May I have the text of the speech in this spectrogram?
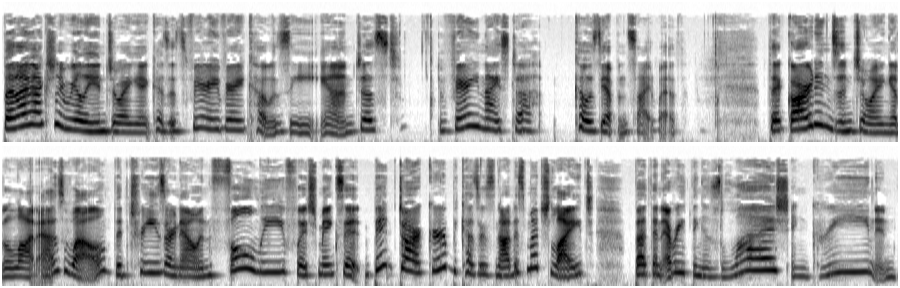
But I'm actually really enjoying it because it's very, very cozy and just very nice to cozy up inside with. The garden's enjoying it a lot as well. The trees are now in full leaf, which makes it a bit darker because there's not as much light, but then everything is lush and green and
